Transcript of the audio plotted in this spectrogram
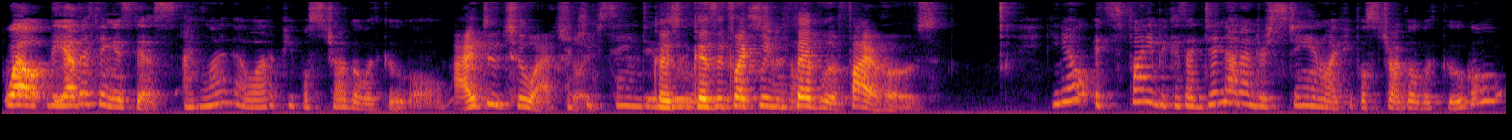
Well, the other thing is this. I've learned that a lot of people struggle with Google. I do too, actually. I keep saying do because it's like being fed with a fire hose. You know, it's funny because I did not understand why people struggle with Google,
